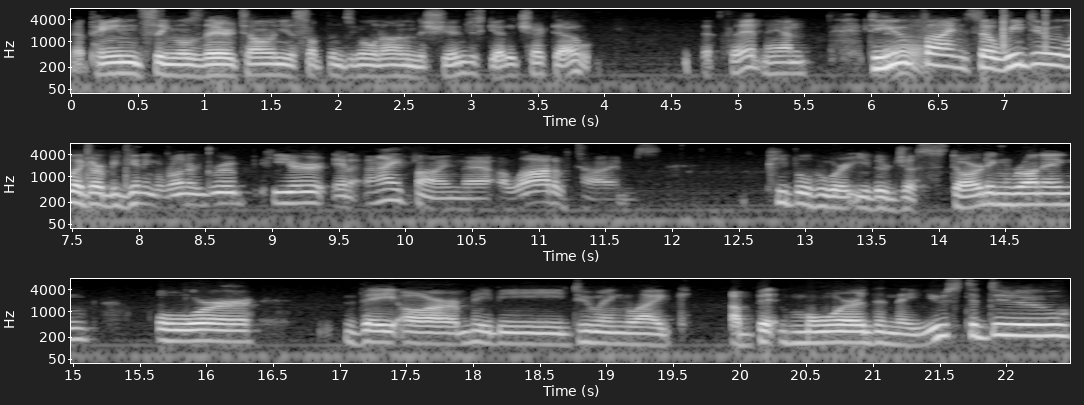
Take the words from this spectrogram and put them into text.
that pain signal's there telling you something's going on in the shin, just get it checked out. That's it, man. Do you Yeah. find so we do like our beginning runner group here, and I find that a lot of times people who are either just starting running or they are maybe doing like a bit more than they used to do.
